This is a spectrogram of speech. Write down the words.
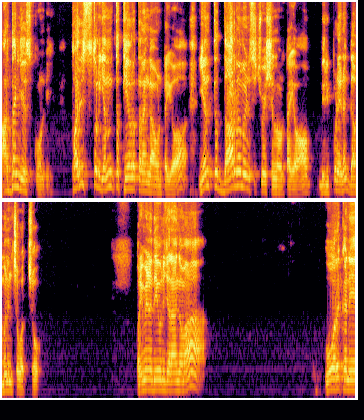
అర్థం చేసుకోండి. పరిస్థితులు ఎంత తీవ్రతరంగా ఉంటాయో ఎంత దారుణమైన సిచ్యువేషన్లో ఉంటాయో మీరు ఇప్పుడైనా గమనించవచ్చు. ప్రేమైన దేవుని జనాంగమా ఓరకనే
